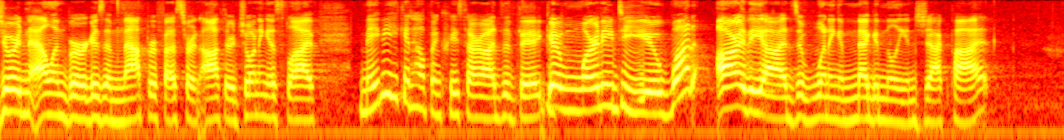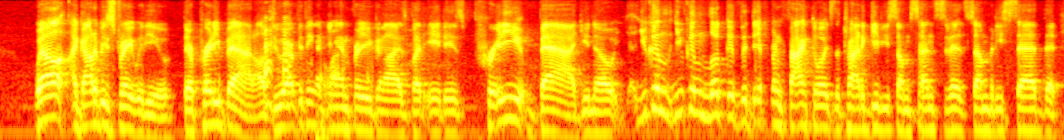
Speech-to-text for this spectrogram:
Jordan Ellenberg is a math professor and author joining us live. Maybe he could help increase our odds a bit. Good morning to you. What are the odds of winning a Mega Millions jackpot? Well, I got to be straight with you. They're pretty bad. I'll do everything I can for you guys, but it is pretty bad. You know, you can you can look at the different factoids to try to give you some sense of it. Somebody said that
